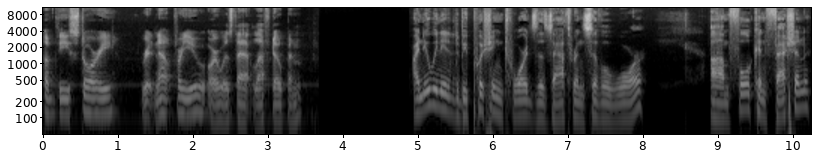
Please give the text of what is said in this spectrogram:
of the story written out for you, or was that left open? I knew we needed to be pushing towards the Zathran Civil War. Um, full confession,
